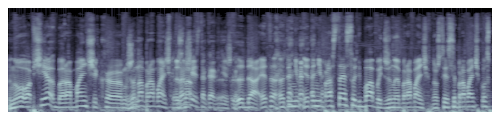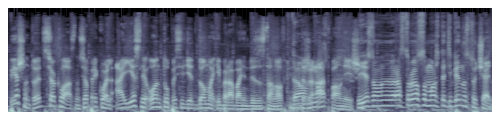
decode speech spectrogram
ну вообще барабанщик... э, Жена барабанщика. Знаешь, есть такая книжка? Э, Да, это, это, не, это непростая судьба быть женой барабанщика, потому что если барабанщик успешен, то это все классно, все прикольно. А если он тупо сидит дома и барабанит без остановки, Да, это же может- ад полнейший. Если он расстроился, может и тебе настучать.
